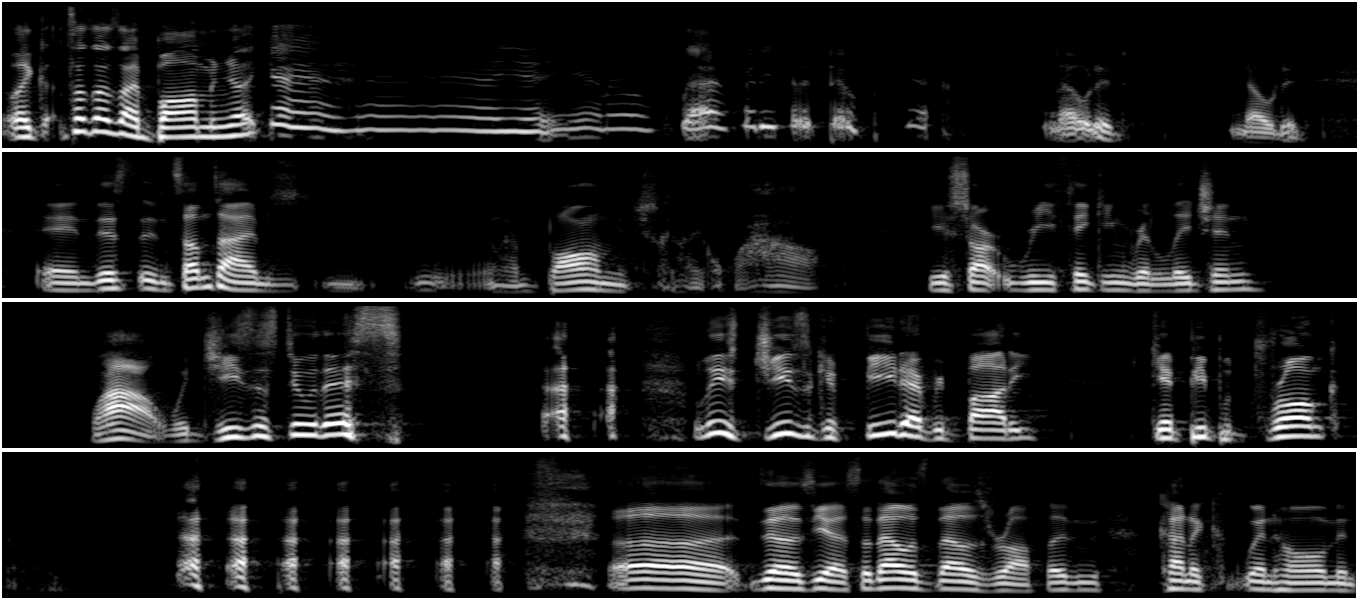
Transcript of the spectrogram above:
like sometimes I bomb and you're like, yeah, yeah, you know, what are you gonna do? Yeah, noted, noted. And this and sometimes I bomb and just like, wow. You start rethinking religion. Wow, would Jesus do this? At least Jesus could feed everybody, get people drunk uh yeah so that was that was rough. And I kind of went home and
